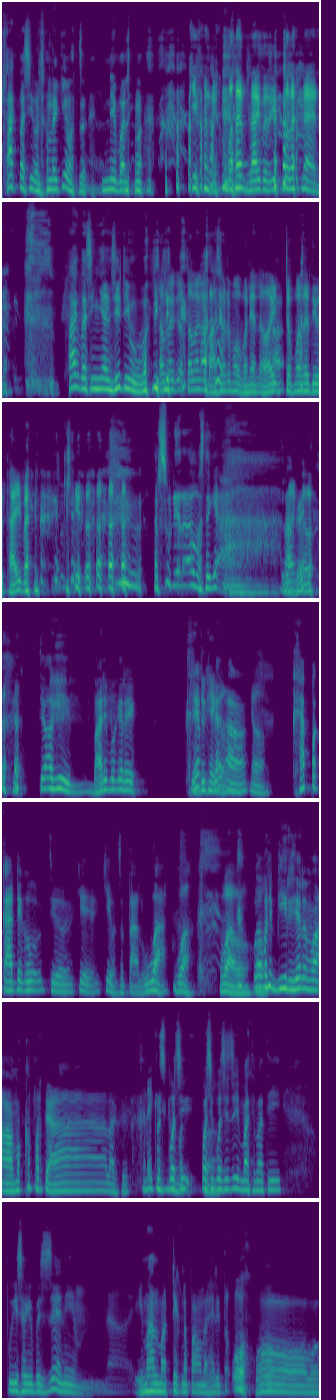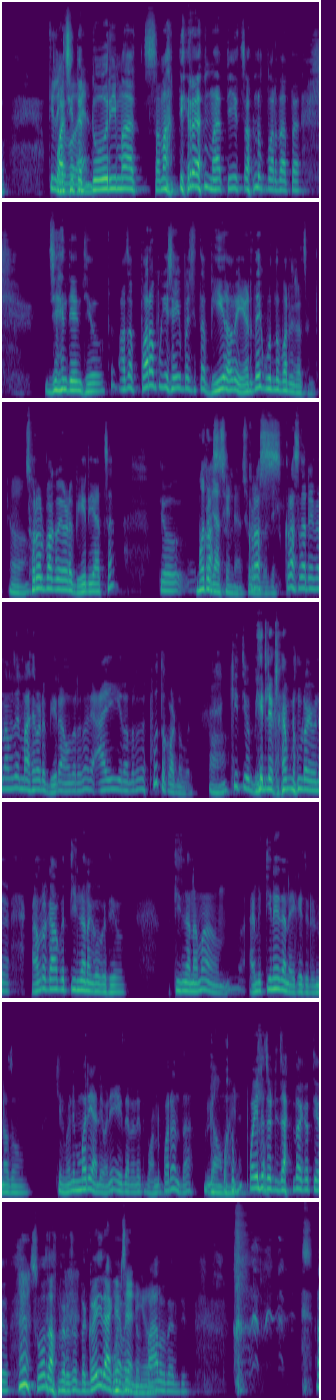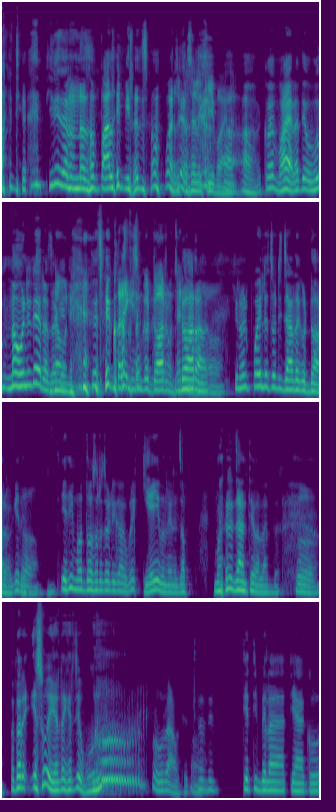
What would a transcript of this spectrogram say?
फ्लाक्तासी भन्नलाई के भन्छ? नेपालीमा। के भन्छ? मलाई फ्लाक्तासी मलाई आएन। फ्लाक्तासी यान्सी टिम हो तपाईँको तपाईँको भाषाबाट म भनिहाल्नु है त मलाई त्यो थाहै पाएन सुनेर बस्थेँ कि? त्यो अघि भारी बोकेर ख्याप्प काटेको त्यो के के भन्छ ताल? वा। वा। वा हो। वा पनि बिर्सेर म मक्क पर्थेँ। आ लाग्थ्यो। पछि पछि पछि चाहिँ माथि माथि पुगिसकेपछि चाहिँ अनि हिमालमा टेक्न पाउँदाखेरि त ओहो! पछि त डोरीमा समातेर माथि चढ्नु पर्दा त जेन देन थियो। अझ पर पुगिसकेपछि त भिरहरू हेर्दै कुद्नु पर्ने रहेछ नि त। छोरोल्पाको एउटा भिर याद छ? त्यो म त क्रस क्रस गर्ने बेलामा चाहिँ माथिबाट भिर आउँदो रहेछ अनि आइरहँदो रहेछ फुत्त कट्नु पऱ्यो। कि त्यो भिरले क्लाम्नु लाग्यो भने हाम्रो गाउँको तिनजना गएको थियो। तिनजनामा हामी तिनैजना एकैचोटि नजाउँ। किनभने मरिहाल्यो भने एकजनाले त भन्नु पऱ्यो नि त। पहिलोचोटि जाँदाको त्यो सोच आउँदो रहेछ नि त गइराख्यो पाल हुँदैन अनि त्यो तिनैजना नजाउँ पालै पिलो कसैले भएन। कोही भएन त्यो नहुने नै रहेछ त्यो चाहिँ किसिमको डर हुन्छ डर किनभने पहिलोचोटि जाँदाको डर हो कि यदि म दोस्रोचोटि गएको भए केही हुँदैन जब भनेर जान्थेँ होला नि त। तर यसो हेर्दाखेरि चाहिँ हुर हुर आउँथ्यो। त्यति बेला त्यहाँको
